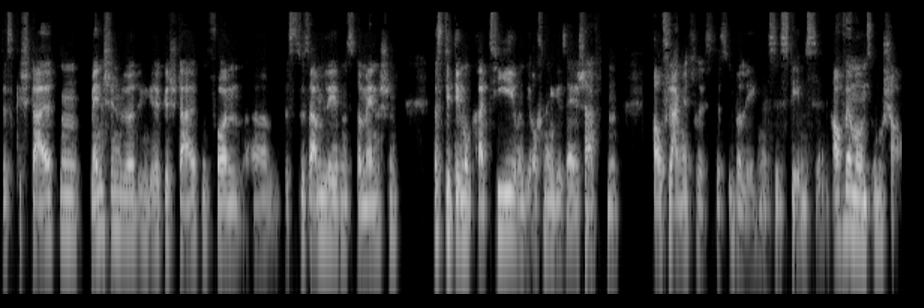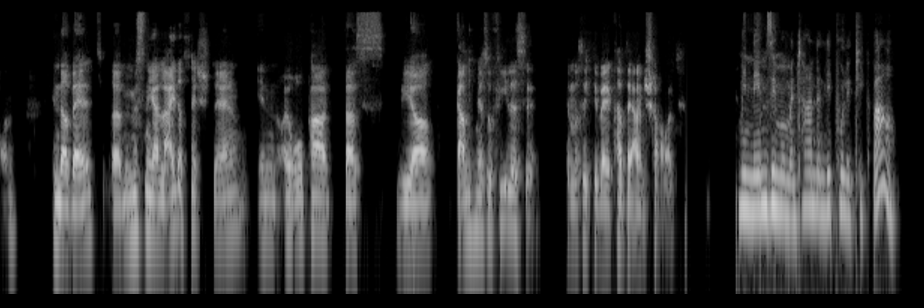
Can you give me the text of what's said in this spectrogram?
das Gestalten, menschenwürdige Gestalten von äh, des Zusammenlebens der Menschen, dass die Demokratie und die offenen Gesellschaften auf lange Frist das überlegene System sind. Auch wenn wir uns umschauen in der Welt. Äh, wir müssen ja leider feststellen in Europa, dass wir gar nicht mehr so viele sind, wenn man sich die Weltkarte anschaut. Wie nehmen Sie momentan denn die Politik wahr?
